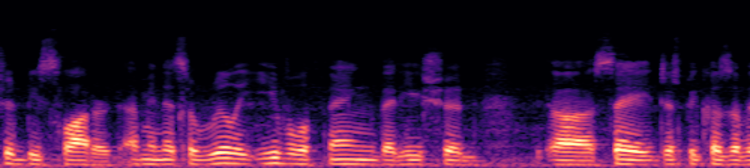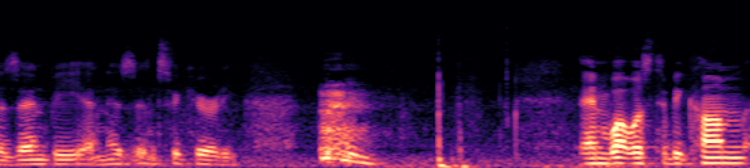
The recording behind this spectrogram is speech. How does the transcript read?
should be slaughtered. I mean, it's a really evil thing that he should uh, say just because of his envy and his insecurity. and what was to become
